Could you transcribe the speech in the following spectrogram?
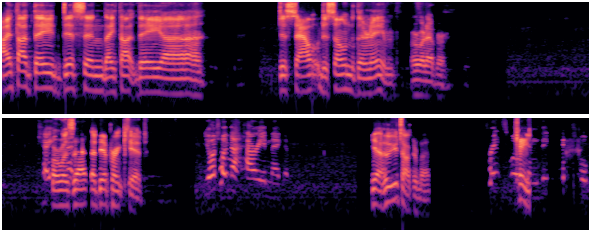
I thought they disowned. I thought they uh, disowned disowned their name or whatever. Kate, Or was that a different kid? you're talking about Harry and Meghan? Yeah, who are you talking about? Prince Kate. William, the eventual.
